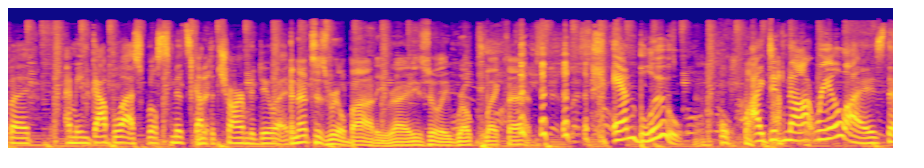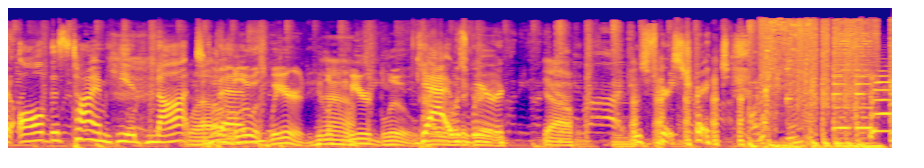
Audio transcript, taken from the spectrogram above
But I mean, God bless Will Smith's got the charm to do it. And that's his real body, right? He's really roped like that. And blue. I did not realize that all this time he had not Oh, been. blue was weird. He Yeah. looked weird blue. yeah, I it was agree. weird. Yeah. It was very strange.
